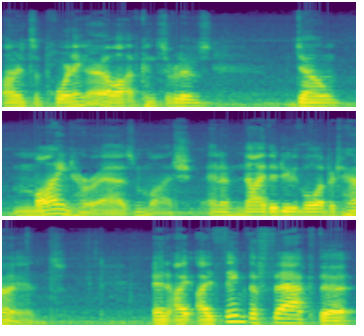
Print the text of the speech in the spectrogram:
aren't supporting her, a lot of conservatives don't mind her as much, and neither do the libertarians. And I, I think the fact that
